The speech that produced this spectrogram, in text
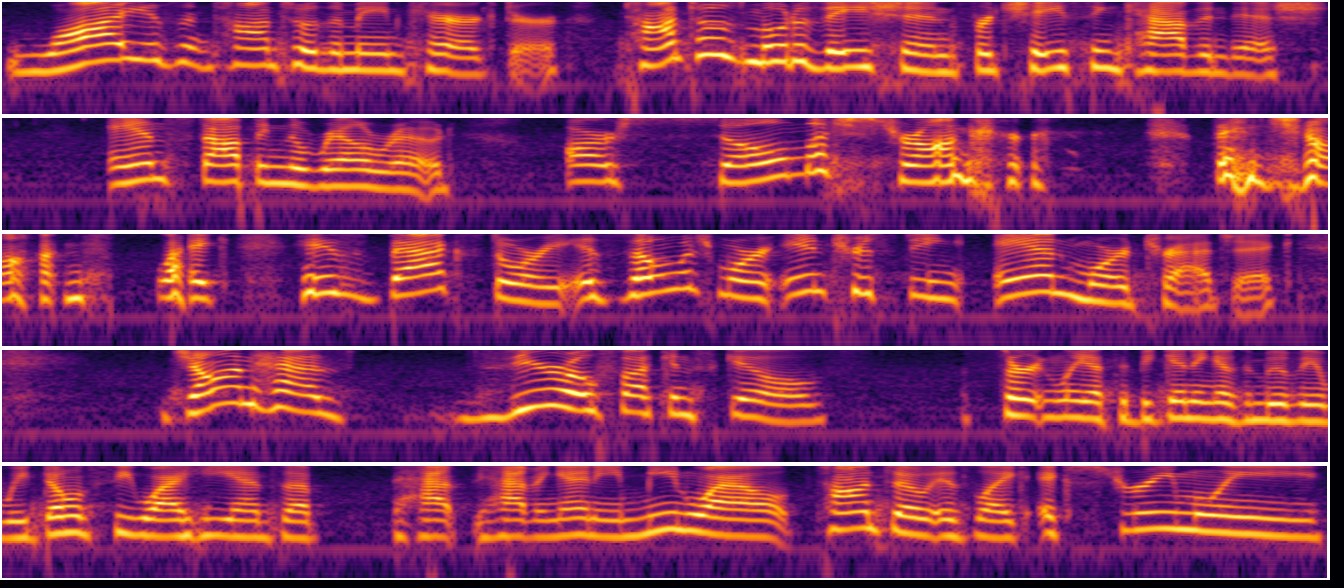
why isn't Tonto the main character? Tonto's motivation for chasing Cavendish and stopping the railroad are so much stronger than John's. Like his backstory is so much more interesting and more tragic. John has zero fucking skills, certainly at the beginning of the movie. We don't see why he ends up ha- having any. Meanwhile, Tonto is like extremely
